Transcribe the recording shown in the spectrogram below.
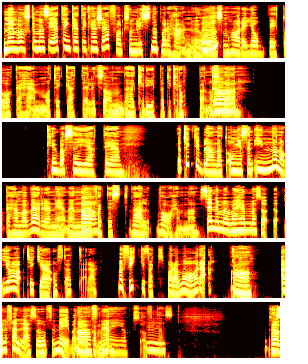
Men vad ska man säga? Jag tänker att det kanske är folk som lyssnar på det här nu och Mm. som har det jobbigt att åka hem och tycker att det, är liksom, det här krypet i kroppen och Ja. sådär. Jag kan ju bara säga att det... Jag tyckte ibland att ångesten innan åka hem var värre än, när Ja. jag faktiskt väl var hemma. Sen när man var hemma, så jag tycker jag ofta att här, man fick ju faktiskt bara vara. Ja, I alla fall alltså för mig var det ja att för komma hem. mig också Mm. oftast. Ja,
